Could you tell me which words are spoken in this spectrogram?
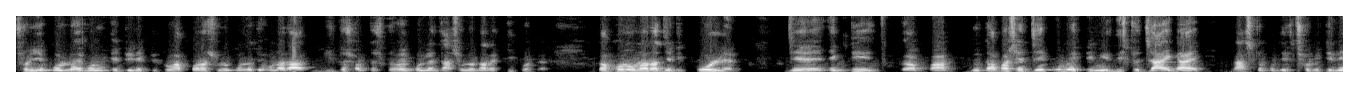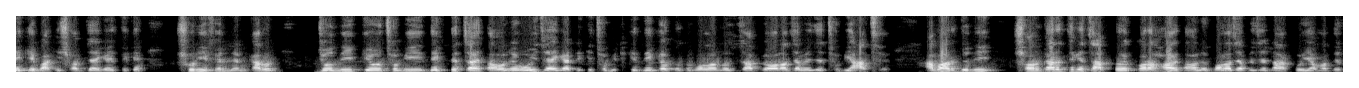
ছড়িয়ে পড়ল এবং এটির একটি প্রভাব পড়া শুরু করল যে ওনারা ভীত সন্তুষ্ট হয়ে পড়লেন যে আসলে ওনারা কি করবেন তখন ওনারা যেটি করলেন যে একটি দূতাবাসের যে কোনো একটি নির্দিষ্ট জায়গায় রাষ্ট্রপতির ছবিটি রেখে বাকি সব জায়গায় থেকে সরিয়ে ফেললেন। কারণ যদি কেউ ছবি দেখতে চায়, তাহলে ওই জায়গাটিকে, ছবিটিকে দেখে অন্তত বলানো যাবে, বলা যাবে যে ছবি আছে। আবার যদি সরকারের থেকে চাপ প্রয়োগ করা হয়, তাহলে বলা যাবে যে না, কই আমাদের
